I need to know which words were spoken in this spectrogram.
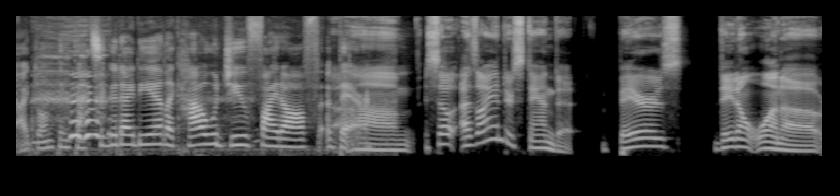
I don't think that's a good idea. Like how would you fight off a bear? Um, so as I understand it, bears they don't want to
